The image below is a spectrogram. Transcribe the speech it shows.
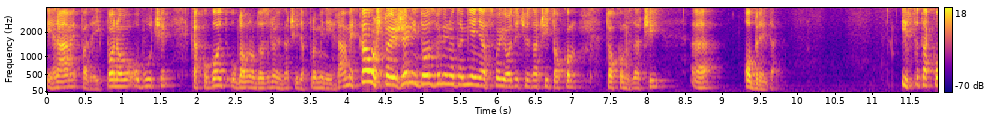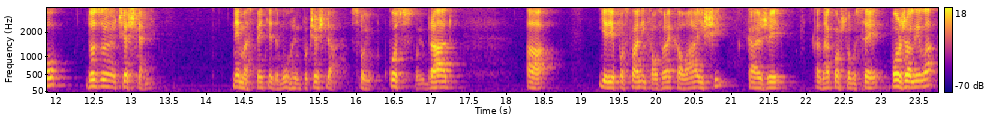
hrame, pa da ih ponovo obuče, kako god, uglavnom dozvoljeno znači da promijeni hrame, kao što je ženi dozvoljeno da mijenja svoju odjeću, znači tokom, tokom znači, e, obreda. Isto tako, dozvoljeno je češljanje. Nema smetnje da muhrim počešlja svoju kosu, svoju bradu, a, jer je poslanik, sam rekao Ajši, kaže, kad nakon što mu se požalila,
